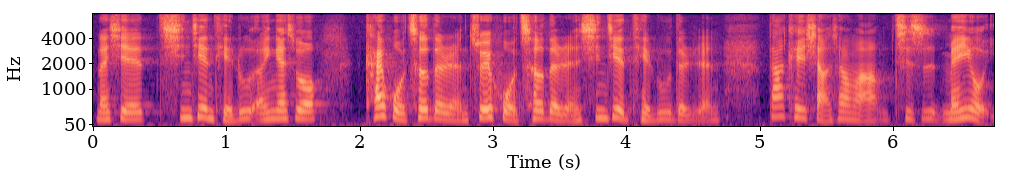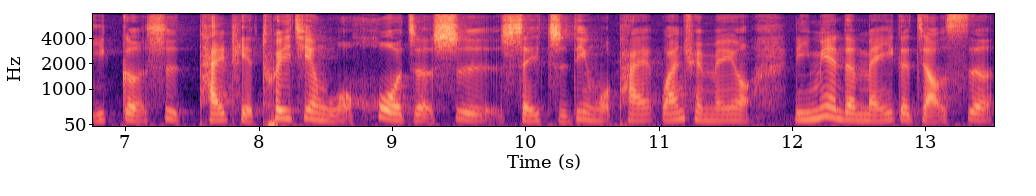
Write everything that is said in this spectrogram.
那些新建铁路，呃，应该说开火车的人、追火车的人、新建铁路的人，大家可以想象吗？其实没有一个是台铁推荐我，或者是谁指定我拍，完全没有。里面的每一个角色，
